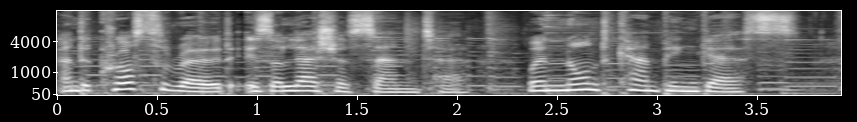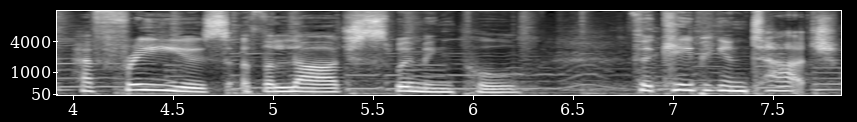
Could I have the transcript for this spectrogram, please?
and across the road is a leisure centre where Nantes camping guests have free use of the large swimming pool. For keeping in touch,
